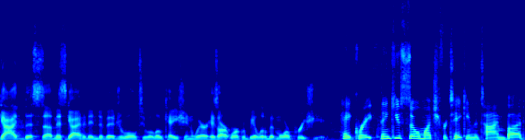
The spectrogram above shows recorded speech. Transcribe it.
guide this uh, misguided individual to a location where his artwork would be a little bit more appreciated. Hey, great. Thank you so much for taking the time, Bud.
